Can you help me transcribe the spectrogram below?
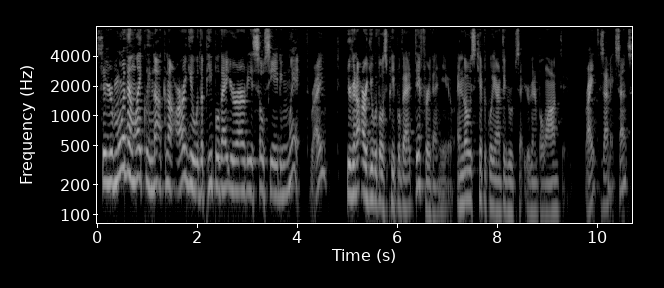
So you're more than likely not going to argue with the people that you're already associating with, right? You're going to argue with those people that differ than you. And those typically aren't the groups that you're going to belong to, right? Does that make sense?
